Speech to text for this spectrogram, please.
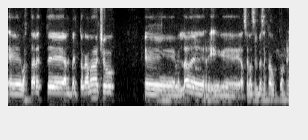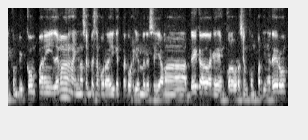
eh, va a estar este Alberto Camacho, eh, ¿verdad? De, eh, hacer las cervezas con, con Rincon Beer Company y demás. Hay una cerveza por ahí que está corriendo que se llama Década, que es en colaboración con Patinetero.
